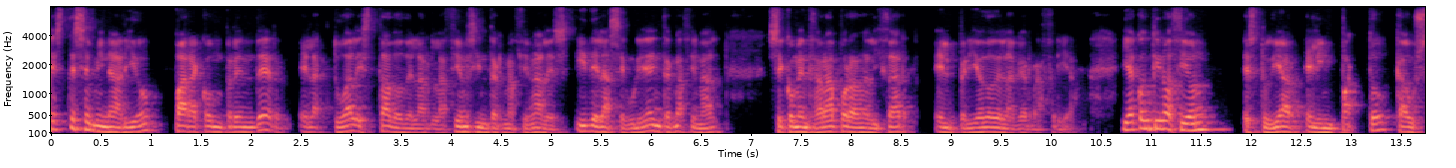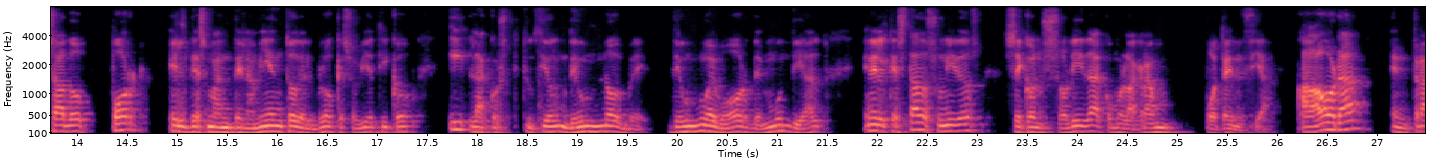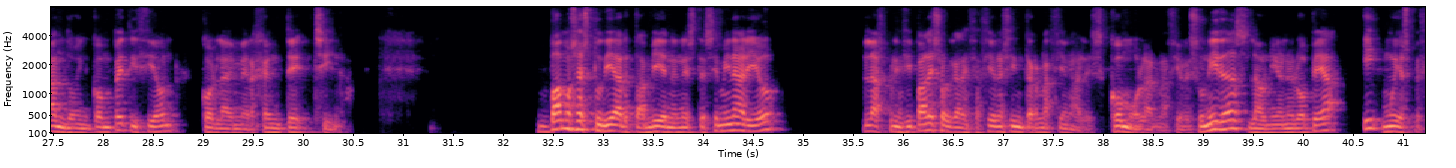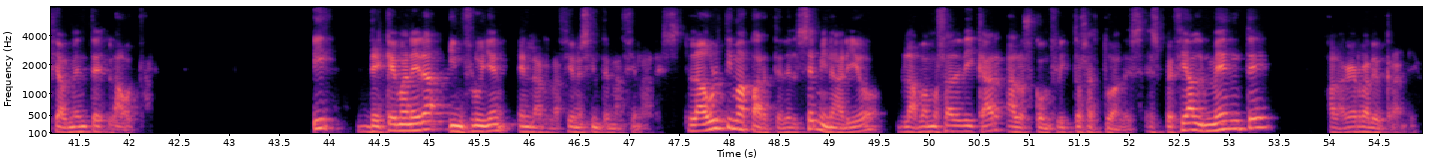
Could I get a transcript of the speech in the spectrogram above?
este seminario, para comprender el actual estado de las relaciones internacionales y de la seguridad internacional, se comenzará por analizar el periodo de la Guerra Fría y a continuación estudiar el impacto causado por el desmantelamiento del bloque soviético y la constitución de un, de un nuevo orden mundial en el que Estados Unidos se consolida como la gran potencia, ahora entrando en competición con la emergente China. Vamos a estudiar también en este seminario las principales organizaciones internacionales, como las Naciones Unidas, la Unión Europea y muy especialmente la OTAN. Y de qué manera influyen en las relaciones internacionales. La última parte del seminario la vamos a dedicar a los conflictos actuales, especialmente a la guerra de Ucrania.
